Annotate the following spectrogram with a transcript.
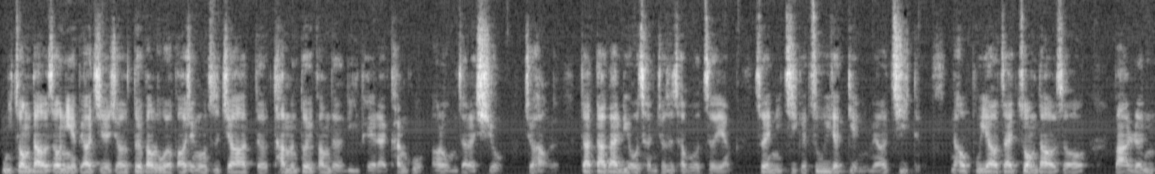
你撞到的时候，你也不要急着修。对方如果有保险公司叫他的他们对方的理赔来看过，然后我们再来修就好了。这大概流程就是差不多这样。所以你几个注意的点你们要记得，然后不要在撞到的时候把人。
